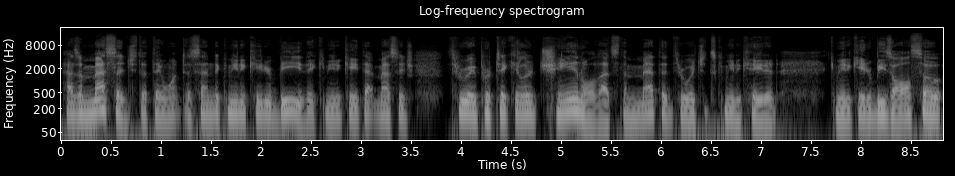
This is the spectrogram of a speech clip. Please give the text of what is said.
has a message that they want to send to communicator B. They communicate that message through a particular channel. That's the method through which it's communicated. Communicator B is also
